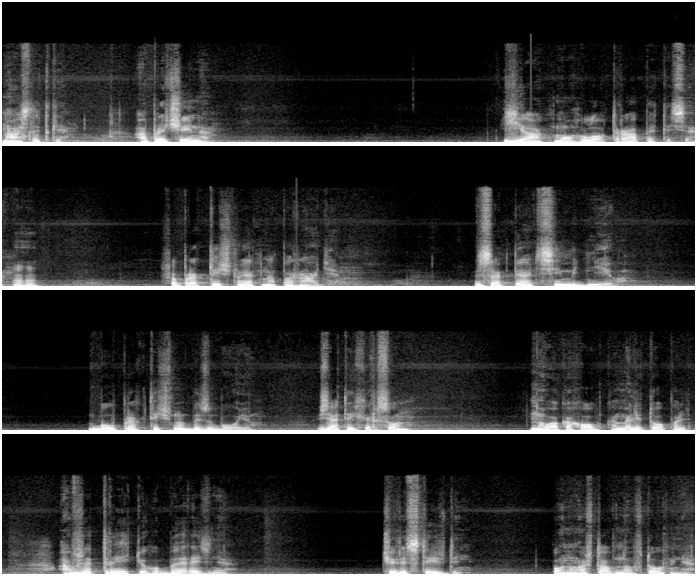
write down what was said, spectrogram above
Наслідки. А причина як могло трапитися, що практично як на параді за 5-7 днів був практично без бою взятий Херсон, Нова Каховка, Мелітополь, а вже 3 березня, через тиждень повномасштабного вторгнення,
